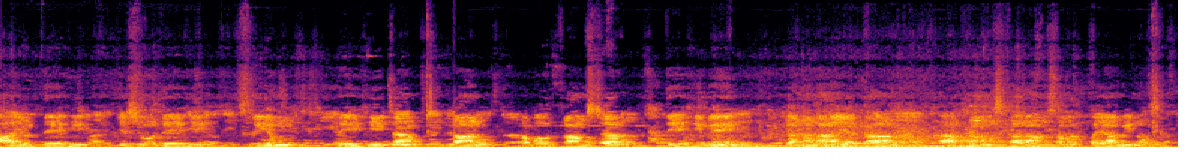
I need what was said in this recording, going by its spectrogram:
ఆయుర్దేహి యశోదేహి శ్రియం దేహి చ తాన్ ప్రపౌత్రాంశ్చ దేహి మే గణనాయక ప్రార్థన నమస్కారాన్ని సమర్పయామి నమస్కారం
